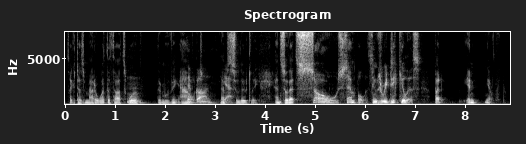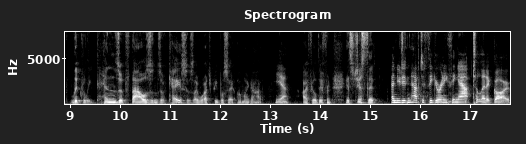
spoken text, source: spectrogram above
it's like it doesn't matter what the thoughts were. They're moving out. They've gone, yeah. Absolutely. And so that's so simple. It seems ridiculous, but in you know, literally tens of thousands of cases, I've watched people say, "Oh my God, Yeah. I feel different." It's just that And you didn't have to figure anything out to let it go.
